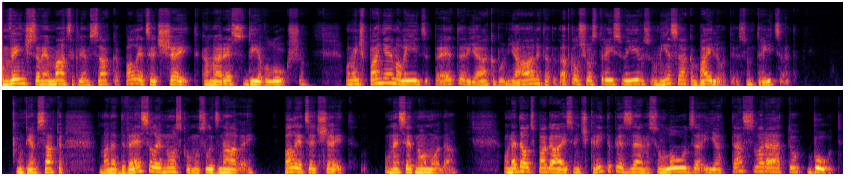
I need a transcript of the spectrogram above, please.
Un viņš saviem mācekļiem saka: Palieciet šeit, kamēr es Dievu lūkšu. Un viņš paņēma līdzi Pēteru, Jāekabu un Jāni, tātad atkal šos trīs vīrus, un iesāka baiļoties un trīcēt. Un tiem saka, mana dvēsele ir noskumusi līdz nāvei. Palieciet šeit un esiet nomodā un nedaudz pagājis viņš krita pie zemes un lūdza, ja tas varētu būt,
